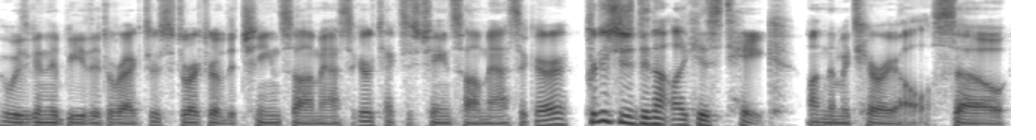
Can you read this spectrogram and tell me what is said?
who was going to be the director, director of the Chainsaw Massacre, Texas Chainsaw Massacre. Producers did not like his take on the material. So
